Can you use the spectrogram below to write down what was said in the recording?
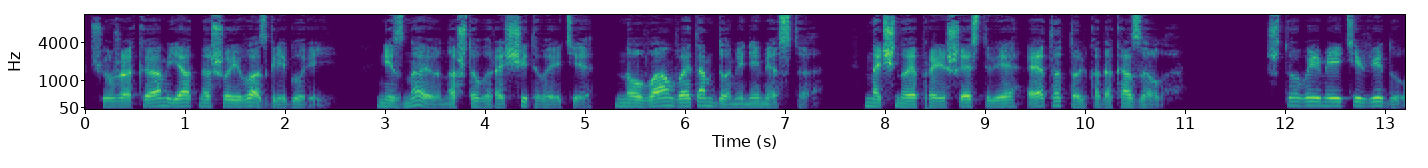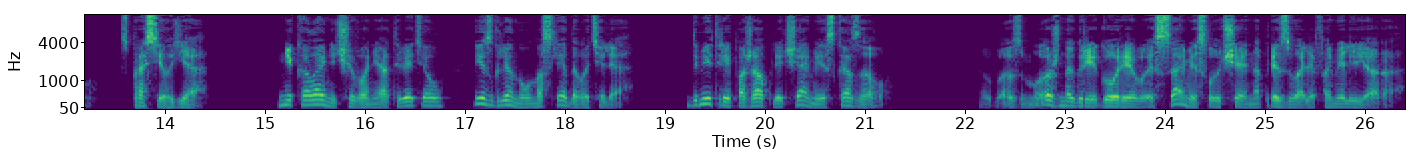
«К чужакам я отношу и вас, Григорий. Не знаю, на что вы рассчитываете, но вам в этом доме не место. Ночное происшествие это только доказало». «Что вы имеете в виду?» – спросил я. Николай ничего не ответил и взглянул на следователя. Дмитрий пожал плечами и сказал. «Возможно, Григорий, вы сами случайно призвали фамильяра.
